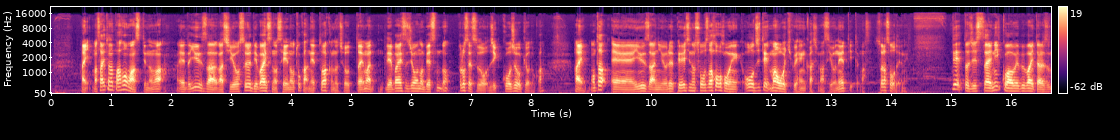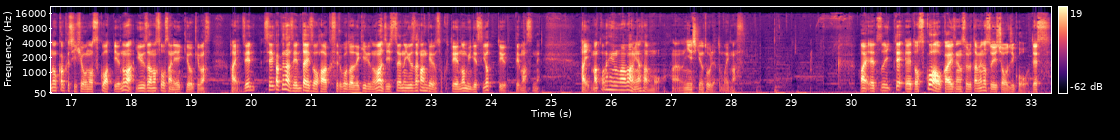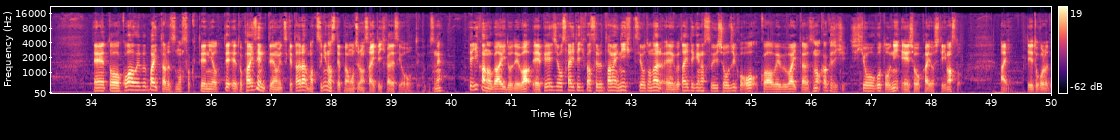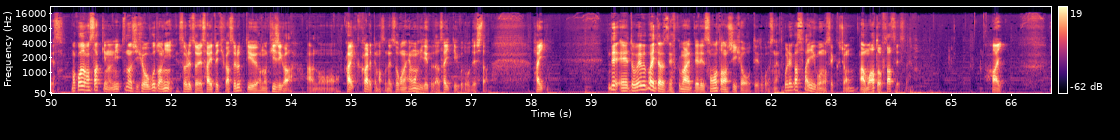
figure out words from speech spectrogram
はい。まあ、サイトのパフォーマンスっていうのは、えっ、ー、と、ユーザーが使用するデバイスの性能とか、ネットワークの状態、まあ、デバイス上の別のプロセスを実行状況とか、はい。また、えー、ユーザーによるページの操作方法に応じて、まあ、大きく変化しますよねって言ってます。そりゃそうだよね。で、実際に Core Web Vitals の各指標のスコアっていうのはユーザーの操作に影響を受けます。はい。正確な全体像を把握することができるのは実際のユーザー関係の測定のみですよって言ってますね。はい。まあ、この辺はまあ皆さんもあの認識の通りだと思います。はい。続いて、えっ、ー、と、スコアを改善するための推奨事項です。えっ、ー、と、Core Web Vitals の測定によって、えっ、ー、と、改善点を見つけたら、まあ、次のステップはもちろん最適化ですよということですね。で以下のガイドでは、えページを最適化するために必要となる、え具体的な推奨事項を Core Web Vitals の各指標ごとに、え紹介をしていますと。はい。っていうところです。まあ、これもさっきの3つの指標ごとにそれぞれ最適化するっていうあの記事が、あの書かれてますので、そこの辺を見てくださいっていうことでした。はい。で、えっ、ー、と、Web Vitals に含まれているその他の指標っていうところですね。これが最後のセクション。あ、もうあと2つですね。はい。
